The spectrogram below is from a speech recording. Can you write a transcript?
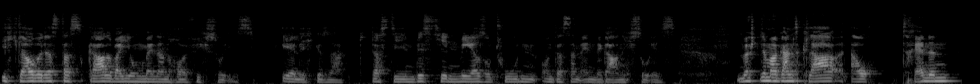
Ich glaube, dass das gerade bei jungen Männern häufig so ist. Ehrlich gesagt. Dass die ein bisschen mehr so tun und das am Ende gar nicht so ist. Ich möchte immer ganz klar auch trennen,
